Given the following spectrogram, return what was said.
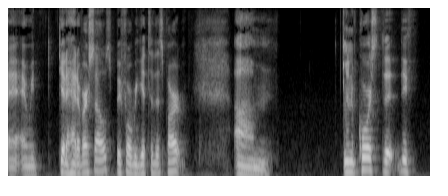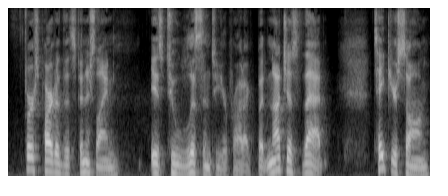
and we get ahead of ourselves before we get to this part. Um, and of course, the the first part of this finish line is to listen to your product, but not just that. Take your song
